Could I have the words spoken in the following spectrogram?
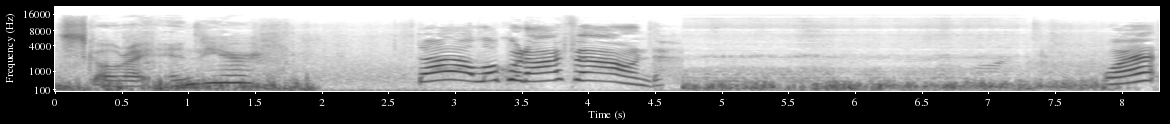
just go right in here. Dad, look what I found. What?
